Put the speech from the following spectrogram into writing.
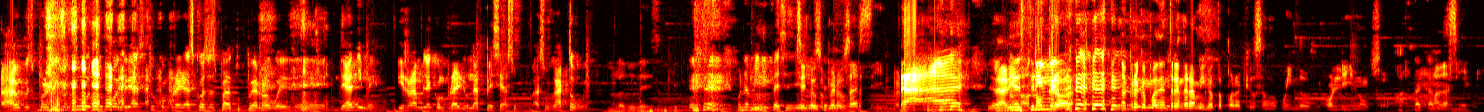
ah, pues por ejemplo, tú, tú pondrías, tú comprarías cosas para tu perro, güey, de, de anime. Y Ram le compraría una PC a su, a su gato, güey. No lo dudes. Una mini PC. Si lo supiera usar, sí. Pero ¡Ah! Le daría no, creo, no creo que pueda entrenar a mi gato para que use un Windows o Linux o algo así. güey.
